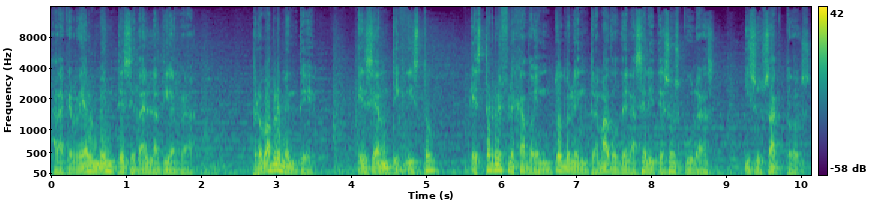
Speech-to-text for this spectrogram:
a la que realmente se da en la Tierra. Probablemente ese anticristo esté reflejado en todo el entramado de las élites oscuras y sus actos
